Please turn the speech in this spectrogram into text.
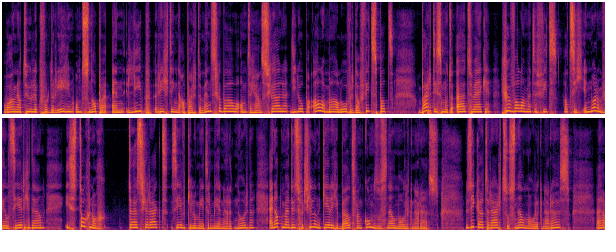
wou natuurlijk voor de regen ontsnappen en liep richting de appartementsgebouwen om te gaan schuilen. Die lopen allemaal over dat fietspad. Bart is moeten uitwijken, gevallen met de fiets, had zich enorm veel zeer gedaan, is toch nog thuis geraakt, zeven kilometer meer naar het noorden, en had mij dus verschillende keren gebeld van kom zo snel mogelijk naar huis. Dus ik uiteraard zo snel mogelijk naar huis. Hij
